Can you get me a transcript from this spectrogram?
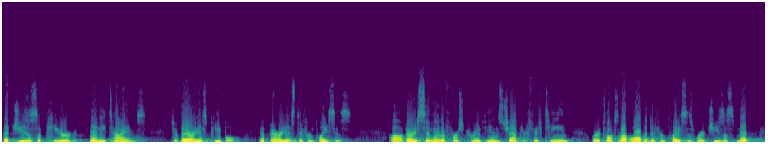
that Jesus appeared many times to various people at various different places. Uh, very similar to 1 Corinthians chapter 15, where it talks about all the different places where Jesus met.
